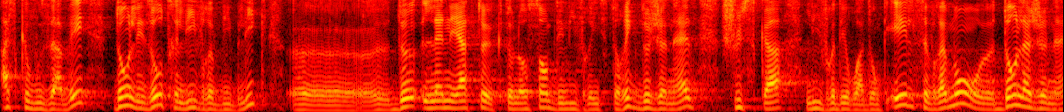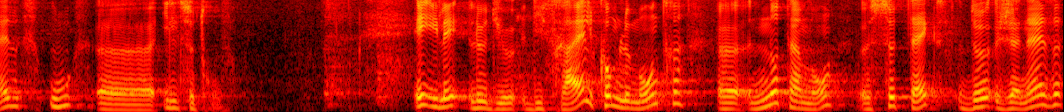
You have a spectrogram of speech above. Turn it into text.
à ce que vous avez dans les autres livres bibliques euh, de l'Énéateuque, de l'ensemble des livres historiques de Genèse jusqu'à Livre des Rois. Donc, et c'est vraiment euh, dans la Genèse où euh, il se trouve. Et il est le Dieu d'Israël, comme le montre notamment ce texte de Genèse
